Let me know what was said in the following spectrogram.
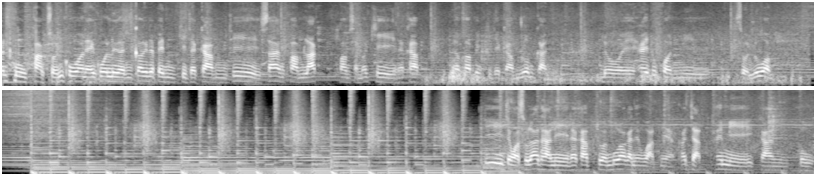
การปลูกผักสวนครัวในครัวเรือนก็จะเป็นกิจกรรมที่สร้างความรักความสามัคคีนะครับ แล้วก็เป็นกิจกรรมร่วมกัน โดยให้ทุกคนมีส่วนร่วมที่จังหวัดสุราษฎร์ธานีนะครับชวนผู้ว่าการจังหวัดเนี่ยก็จัดให้มีการปลูก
